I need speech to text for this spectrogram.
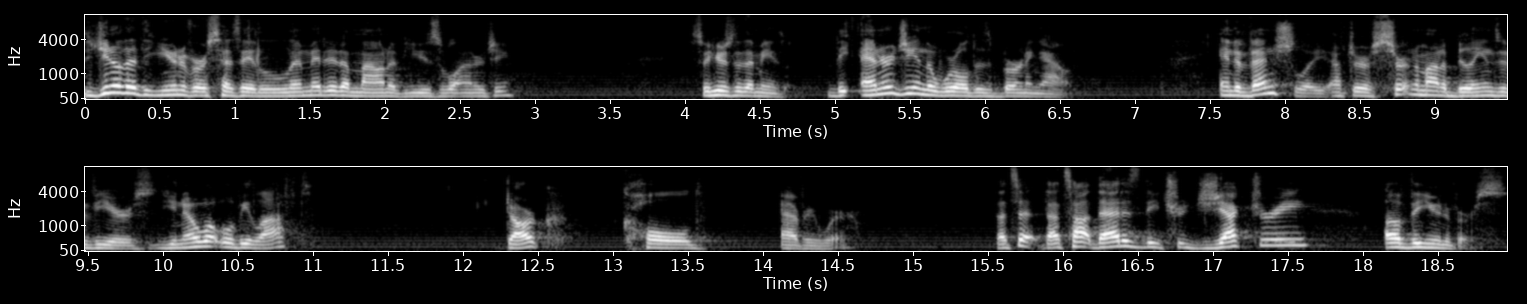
Did you know that the universe has a limited amount of usable energy? So here's what that means the energy in the world is burning out. And eventually, after a certain amount of billions of years, you know what will be left? Dark, cold, everywhere. That's it. That's how that is the trajectory of the universe.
